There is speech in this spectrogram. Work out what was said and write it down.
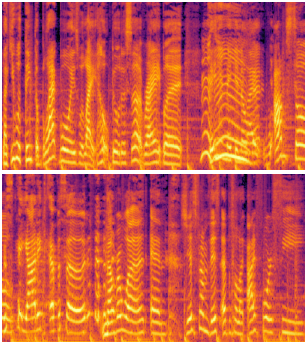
like you would think the black boys would like help build us up right? But they didn't make it no like I'm so this chaotic episode. number one and just from this episode like i foresee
